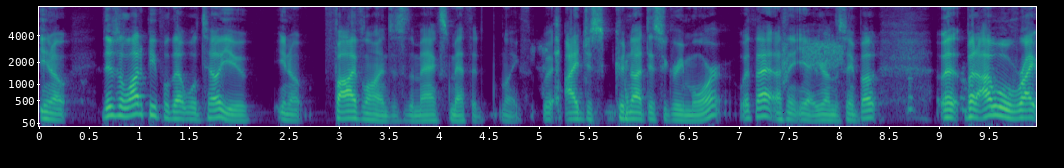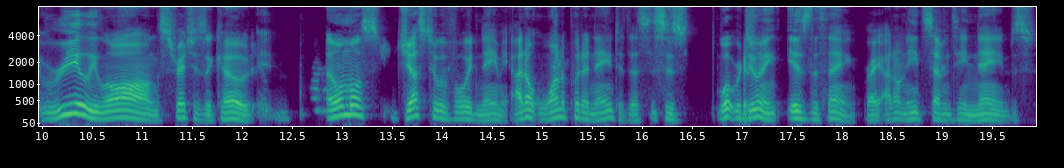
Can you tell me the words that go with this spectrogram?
you know, there's a lot of people that will tell you, you know, five lines is the max method length. I just could not disagree more with that. I think, yeah, you're on the same boat. But, but I will write really long stretches of code almost just to avoid naming. I don't want to put a name to this. This is what we're doing is the thing, right? I don't need 17 names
